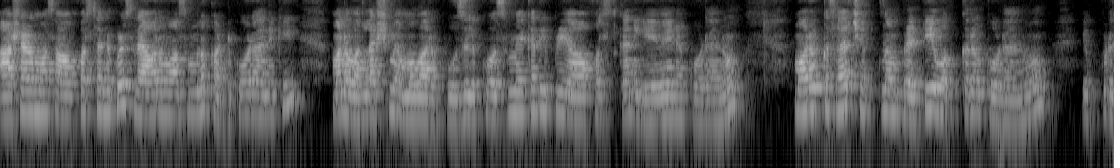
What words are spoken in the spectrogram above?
ఆషాఢ మాసం ఆఫర్స్ అన్ని కూడా శ్రావణ మాసంలో కట్టుకోవడానికి మన వరలక్ష్మి అమ్మవారి పూజల కోసమే కదా ఇప్పుడు ఈ ఆఫర్స్ కానీ ఏవైనా కూడాను. మరొకసారి చెప్తున్నాం ప్రతి ఒక్కరూ కూడాను. ఇప్పుడు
